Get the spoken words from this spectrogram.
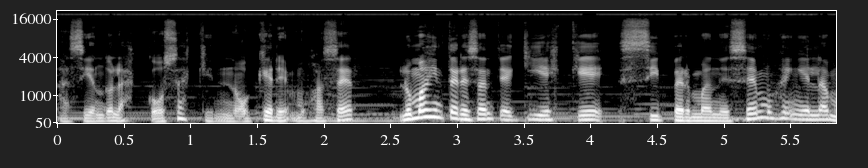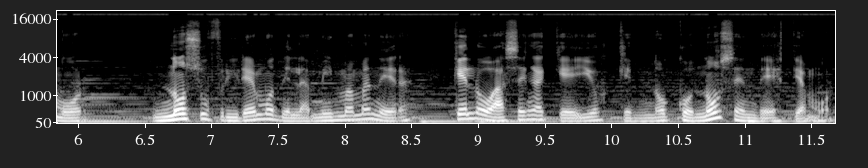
haciendo las cosas que no queremos hacer. Lo más interesante aquí es que si permanecemos en el amor, no sufriremos de la misma manera que lo hacen aquellos que no conocen de este amor.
